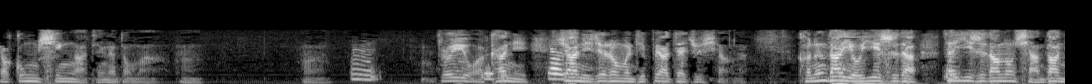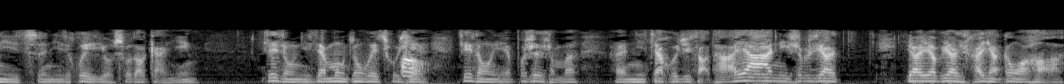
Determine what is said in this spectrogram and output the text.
要公心啊，听得懂吗？嗯嗯。嗯所以我看你像你这种问题，不要再去想了。可能他有意识的在意识当中想到你一次，你会有受到感应。这种你在梦中会出现，哦这种也不是什么呃，你再回去找他，哎呀，你是不是要要要不要还想跟我好啊？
